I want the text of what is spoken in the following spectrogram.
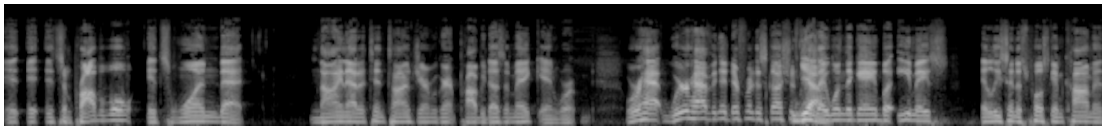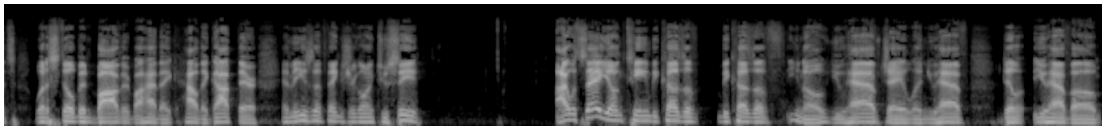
It, it, it's improbable. It's one that nine out of ten times Jerami Grant probably doesn't make, and we're we're ha- we're having a different discussion because Yeah. they win the game. But Ime's at least in his post game comments would have still been bothered by how they how they got there, and these are the things you're going to see. I would say a young team because of because of you know you have Jalen, you have Dillon, you have um,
